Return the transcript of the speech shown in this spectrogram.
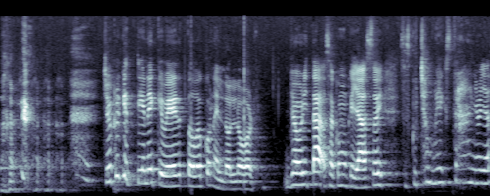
Yo creo que tiene que ver todo con el dolor. Yo ahorita, o sea, como que ya soy, se escucha muy extraño, ya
